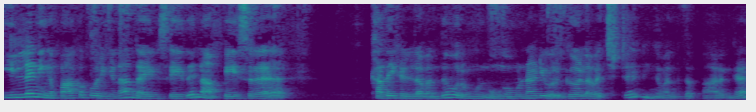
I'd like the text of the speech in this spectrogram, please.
இல்லை நீங்கள் பார்க்க போறீங்கன்னா தயவு செய்து நான் பேசுகிற கதைகளில் வந்து ஒரு முன் உங்கள் முன்னாடி ஒரு கேர்ளை வச்சுட்டு நீங்கள் வந்து இதை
